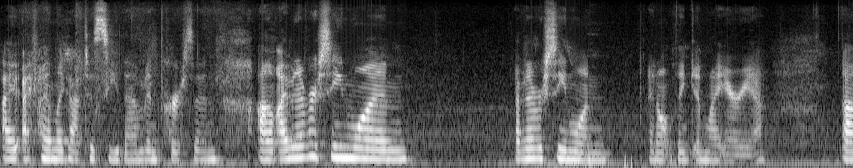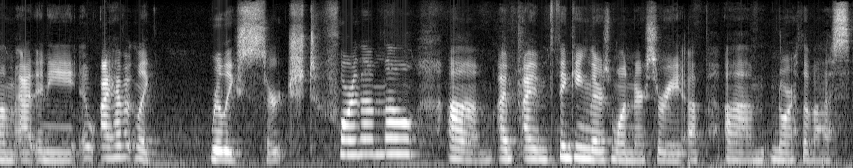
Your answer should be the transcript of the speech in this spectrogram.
I, I finally got to see them in person. Um, I've never seen one, I've never seen one, I don't think, in my area um, at any, I haven't like really searched for them though. Um, I'm, I'm thinking there's one nursery up um, north of us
